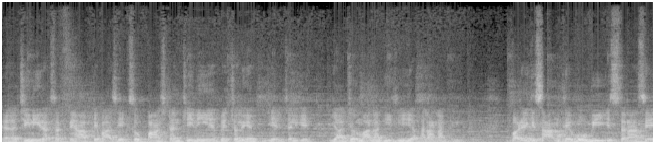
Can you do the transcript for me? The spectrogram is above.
चीनी रख सकते हैं। आपके पास 105 टन चीनी है, फिर चलिए जेल चलिए, या जुर्माना दीजिए या फलाना दीजिए बड़े किसान थे, वो भी इस तरह से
